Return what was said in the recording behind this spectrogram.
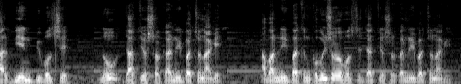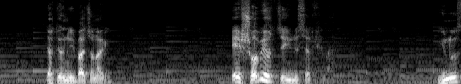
আর বিএনপি বলছে, নো, জাতীয় সরকার নির্বাচন আগে। আবার নির্বাচন কমিশনও বলছে, জাতীয় সরকার নির্বাচন আগে, জাতীয় নির্বাচন আগে। এই সবই হচ্ছে ইউনুসের খেলা। ইউনুস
